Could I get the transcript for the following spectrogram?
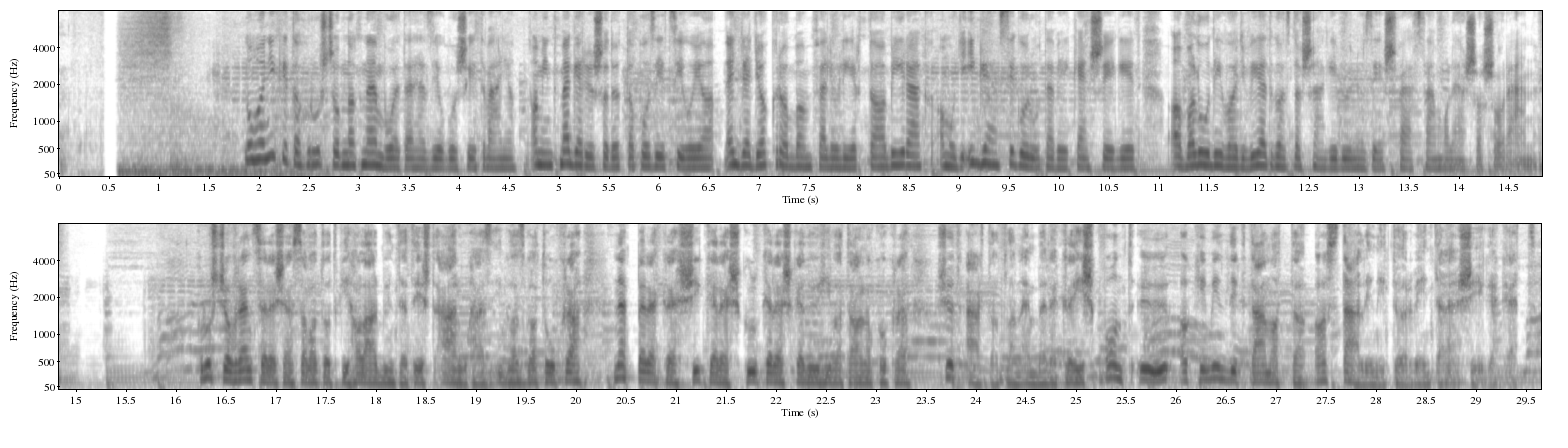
Noha Nikita Hruscsovnak nem volt ehhez jogosítványa. Amint megerősödött a pozíciója, egyre gyakrabban felülírta a bírák amúgy igen szigorú tevékenységét a valódi vagy vélt gazdasági bűnözés felszámolása során. Khrushchev rendszeresen szabatott ki halálbüntetést áruház igazgatókra, nepperekre, sikeres külkereskedő hivatalnokokra, sőt ártatlan emberekre is, pont ő, aki mindig támadta a sztálini törvénytelenségeket.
